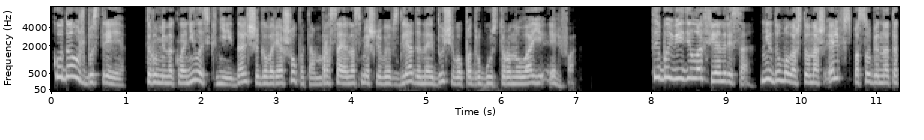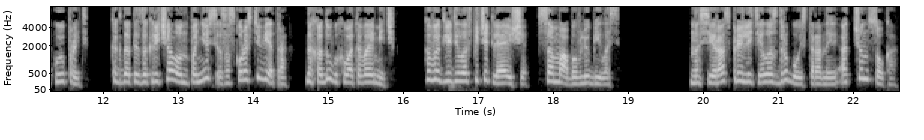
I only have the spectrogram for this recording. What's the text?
«Куда уж быстрее!» Труми наклонилась к ней, дальше говоря шепотом, бросая насмешливые взгляды на идущего по другую сторону Лаи эльфа. Ты бы видела Фенриса. Не думала, что наш эльф способен на такую прыть. Когда ты закричала, он понесся со скоростью ветра, на ходу выхватывая меч. Выглядело впечатляюще, сама бы влюбилась. На сей раз прилетела с другой стороны, от Чунсока.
